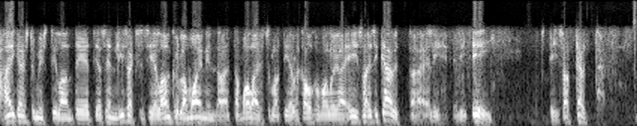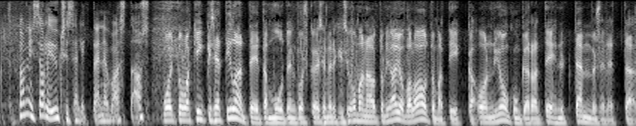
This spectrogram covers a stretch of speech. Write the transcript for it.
häikäistymistilanteet ja sen lisäksi siellä on kyllä maininta, että valaistulla tiellä kaukovaloja ei saisi käyttää, eli, eli ei, ei saa käyttää. No niin, se oli yksiselitteinen vastaus. Voi tulla kinkkisiä tilanteita muuten, koska esimerkiksi oman autoni ajovaloautomatiikka on jonkun kerran tehnyt tämmöisen, että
